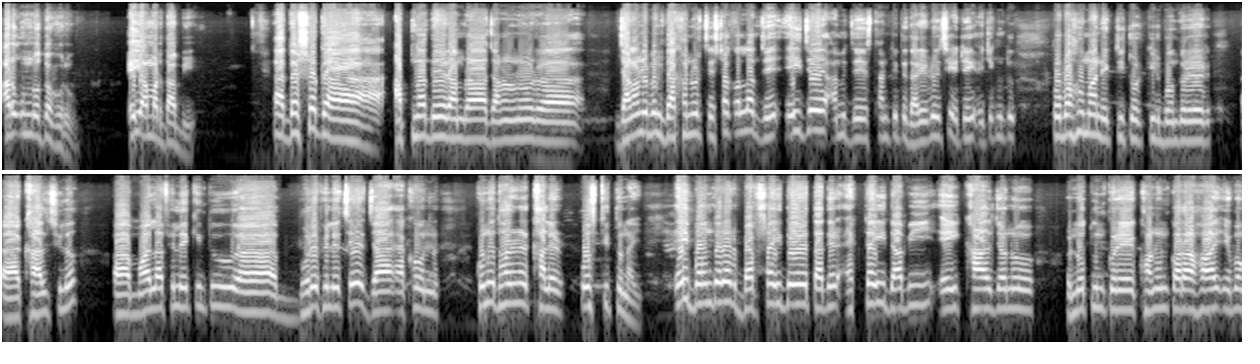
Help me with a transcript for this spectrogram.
আরও উন্নত করুক। এই আমার দাবি। দর্শক আপনাদের আমরা জানানোর জানানো এবং দেখানোর চেষ্টা করলাম যে এই যে আমি যে স্থানটিতে দাঁড়িয়ে রয়েছি, এটি এটি কিন্তু প্রবাহমান একটি টর্কির বন্দরের খাল ছিল। ময়লা ফেলে কিন্তু ভরে ফেলেছে, যা এখন কোনো ধরনের খালের অস্তিত্ব নাই। এই বন্দরের ব্যবসায়ীদের, তাদের একটাই দাবি, এই খাল যেন নতুন করে খনন করা হয় এবং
